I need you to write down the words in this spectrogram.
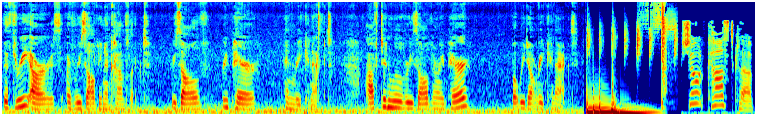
The three R's of resolving a conflict resolve, repair, and reconnect. Often we'll resolve and repair, but we don't reconnect. Short Cast Club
